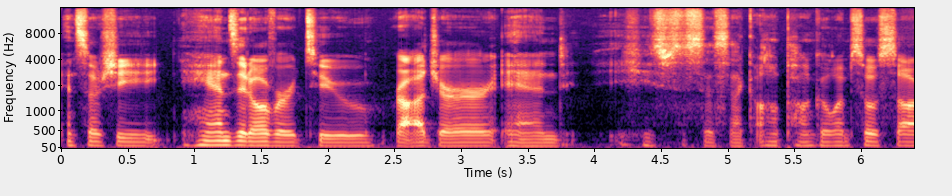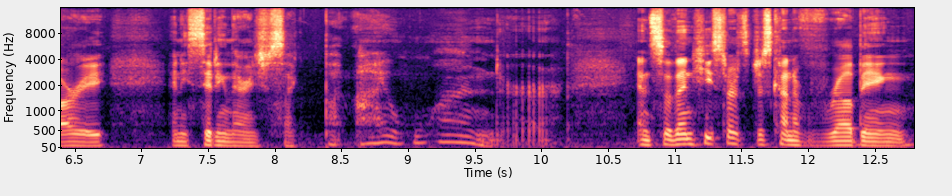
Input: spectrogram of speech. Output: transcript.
And so she hands it over to roger and he's just, just like oh pongo i'm so sorry. And he's sitting there and he's just like but i wonder. And so then he starts just kind of rubbing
